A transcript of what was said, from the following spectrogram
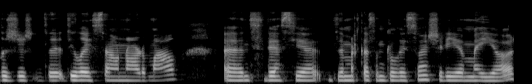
de, de, de, eleição normal, a antecedência de marcação de eleições seria maior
